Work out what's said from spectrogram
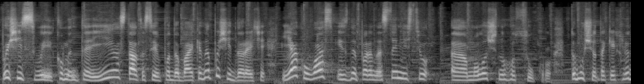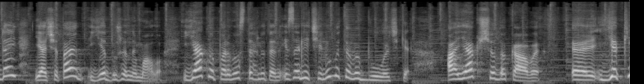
Пишіть свої коментарі, ставте свої вподобайки. Напишіть, до речі, як у вас із непереносимістю молочного цукру, тому що таких людей я читаю є дуже немало. Як ви переносите глютен? І взагалі, чи любите ви булочки? А як щодо кави? Е, Які,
